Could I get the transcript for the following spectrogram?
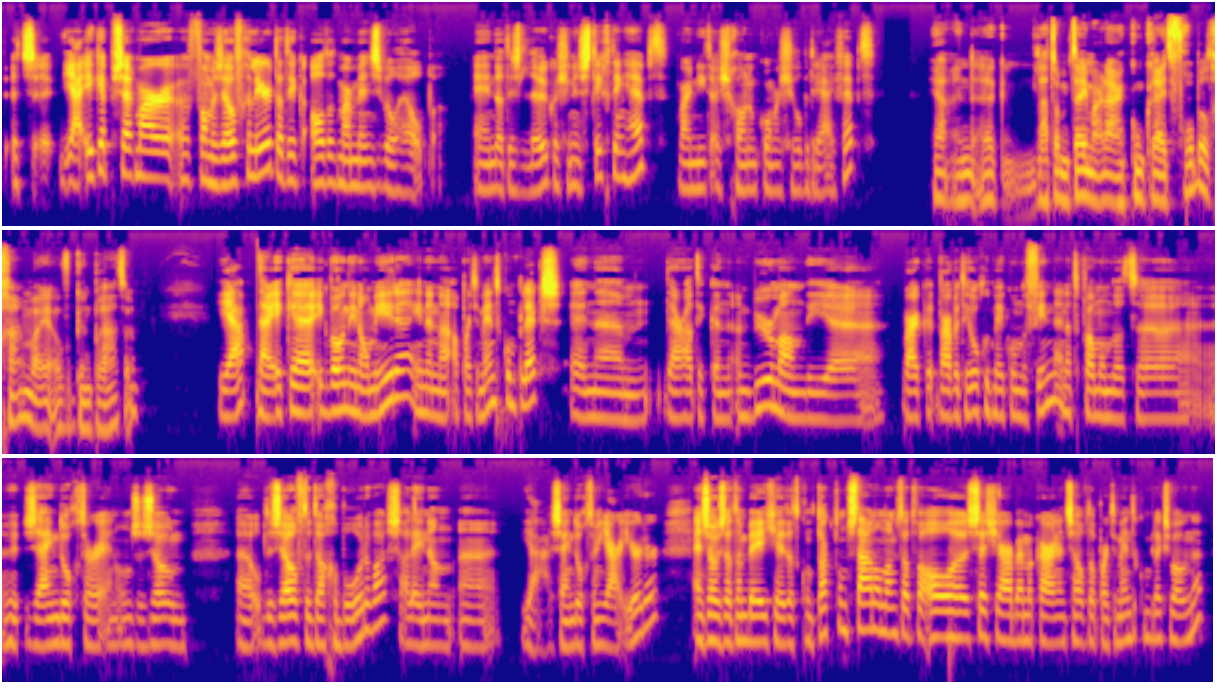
het, ja, ik heb zeg maar van mezelf geleerd dat ik altijd maar mensen wil helpen. En dat is leuk als je een stichting hebt, maar niet als je gewoon een commercieel bedrijf hebt. Ja, en uh, laten we meteen maar naar een concreet voorbeeld gaan waar je over kunt praten. Ja, nou, ik, uh, ik woonde in Almere in een uh, appartementencomplex. En um, daar had ik een, een buurman die, waar, ik, waar we het heel goed mee konden vinden. En dat kwam omdat zijn dochter en onze zoon op dezelfde dag geboren was. Alleen dan ja, zijn dochter een jaar eerder. En zo is dat een beetje dat contact ontstaan, ondanks dat we al uh, zes jaar bij elkaar in hetzelfde appartementencomplex woonden.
